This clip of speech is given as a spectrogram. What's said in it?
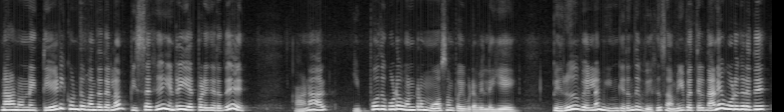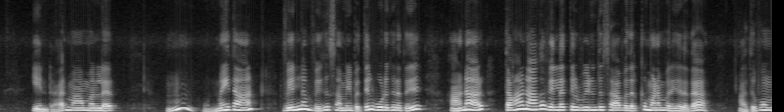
நான் உன்னை தேடிக்கொண்டு வந்ததெல்லாம் பிசகு என்று ஏற்படுகிறது. ஆனால் இப்போது கூட ஒன்றும் மோசம் போய்விடவில்லையே பெரு வெள்ளம் இங்கிருந்து வெகு சமீபத்தில் தானே ஓடுகிறது? என்றார் மாமல்லர். ம் உண்மைதான். வெள்ளம் வெகு சமீபத்தில் ஓடுகிறது. ஆனால் தானாக வெள்ளத்தில் வீழ்ந்து சாவதற்கு மனம் வருகிறதா? அதுவும்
